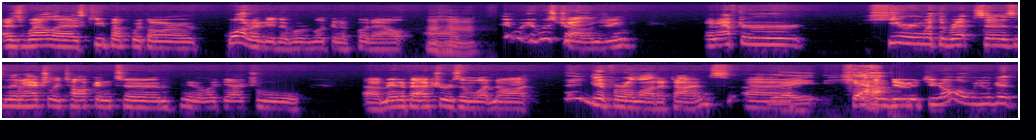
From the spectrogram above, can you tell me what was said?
as well as keep up with our quantity that we're looking to put out, uh, mm-hmm. uh, it, it, was challenging. And after hearing what the rep says and then actually talking to, you know, like the actual uh, manufacturers and whatnot, they differ a lot of times. Uh, right. Yeah. They can do it to, oh, you'll get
